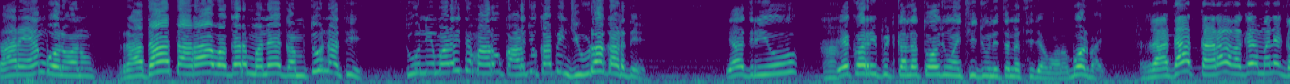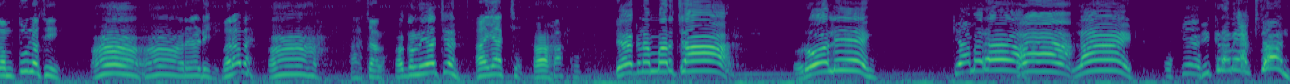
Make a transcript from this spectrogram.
તારે એમ બોલવાનું રાધા તારા વગર મને ગમતું નથી. તું નહીં મળી તો મારું કાળજું કાપીને જીવડો કાઢ દે. યાદ રહ્યું? હા. એક વાર રિપીટ કરે તો જ હું અહીંથી જૂની તો નથી જવાનો. બોલ ભાઈ. રાધા તારા વગર મને ગમતું નથી. હા હા રેડી બરાબર? હા. હા ચાલો. આગળનું યાદ છે ને? હા યાદ છે. હા. ટેક નંબર ચાર. રોલિંગ કેમેરા હા. Light okay. Vikram action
